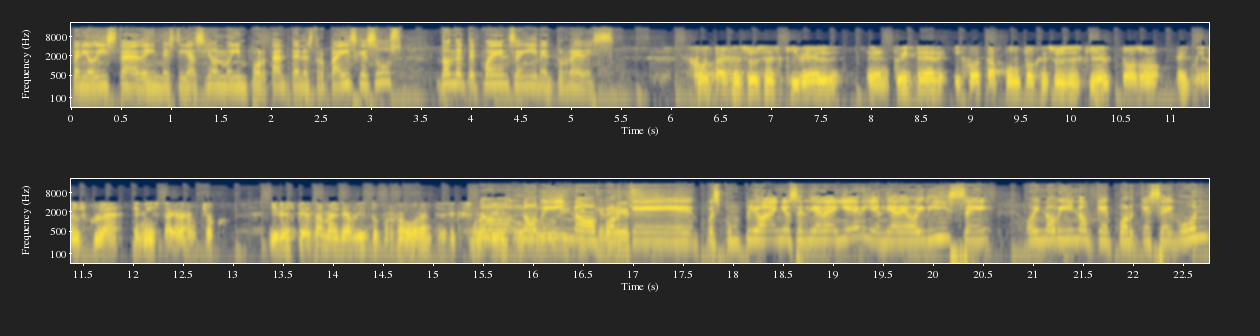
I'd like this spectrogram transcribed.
periodista de investigación muy importante en nuestro país. Jesús, ¿dónde te pueden seguir en tus redes? J. Jesús Esquivel en Twitter y J. Jesús Esquivel, todo en minúscula en Instagram, Choco. Y despiértame al diablito, por favor, antes de que se me olvide. No, vino porque pues cumplió años el día de ayer y el día de hoy dice, hoy no vino que porque según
